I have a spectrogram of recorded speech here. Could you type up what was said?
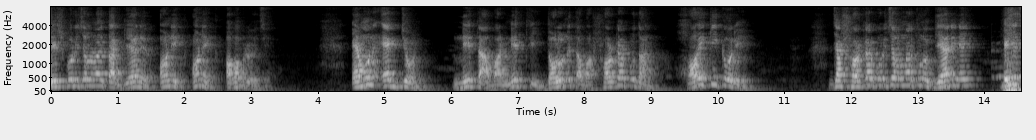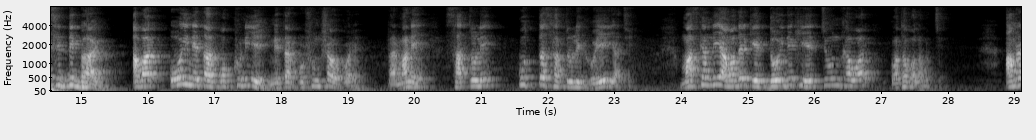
দেশ পরিচালনায় তার জ্ঞানের অনেক অনেক অভাব রয়েছে। এমন একজন নেতা বা নেত্রী, দলনেতা বা সরকার প্রধান হয় কি করে, যা সরকার পরিচালনার কোনো জ্ঞানই নেই? এই যে সিদ্দিক ভাই আবার ওই নেতার পক্ষ নিয়ে নেতার প্রশংসাও করে। তার মানে ছাত্রলীগ কুত্তা ছাত্রলীগ হয়েই আছে। মাঝখান দিয়ে আমাদেরকে দই দেখিয়ে চুন খাওয়ার কথা বলা হচ্ছে। আমরা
